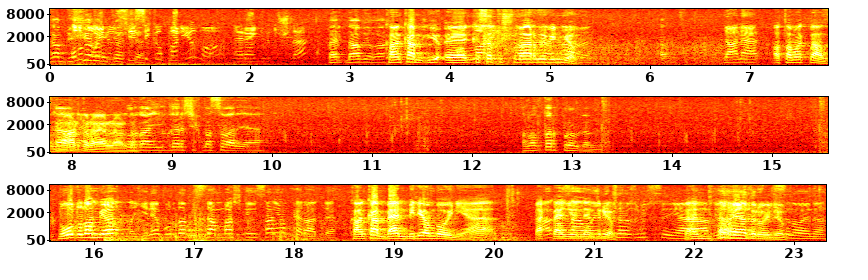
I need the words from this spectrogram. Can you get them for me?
Kankam Oğlum düşüyor oyunun sesi kapanıyor mu? Berk ne yapıyor kanka? Kankam e, kısa tuş var mı bilmiyorum. Caner. Atamak lazım Kanka, vardır ayarlarda. Buradan yukarı çıkması var ya. Kanatlar problemli. Ne oldu lan bir an? Vallahi yine burada bizden başka insan yok herhalde. Kankam ben biliyorum bu oyunu ya. Bak Kanka ben sen yönlendiriyorum. oyunu çözmüşsün ya. Ben bayağıdır çözmüşsün oynuyorum. Oyunu.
